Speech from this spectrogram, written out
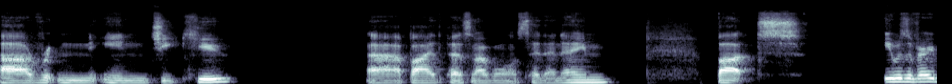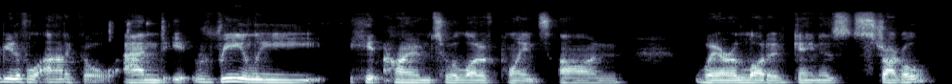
uh, written in GQ uh, by the person I won't say their name, but it was a very beautiful article and it really hit home to a lot of points on where a lot of gainers struggle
